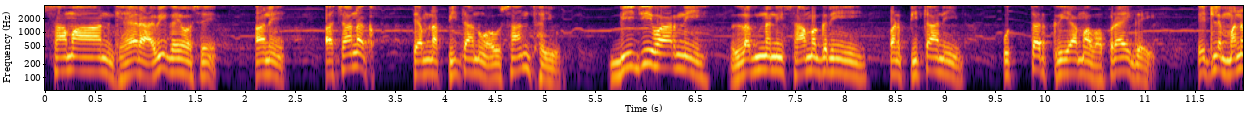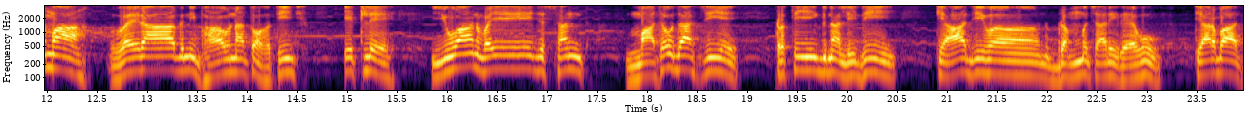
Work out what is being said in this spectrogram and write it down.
સામાન ઘેર આવી ગયો છે અને અચાનક તેમના પિતાનું અવસાન થયું. બીજી વારની લગ્નની સામગ્રી પણ પિતાની ઉત્તર ક્રિયામાં વપરાઈ ગઈ. એટલે મનમાં વૈરાગની ભાવના તો હતી જ. એટલે યુવાન વયે જ સંત માધવદાસજીએ પ્રતિજ્ઞા લીધી કે આજીવન બ્રહ્મચારી રહેવું. ત્યારબાદ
